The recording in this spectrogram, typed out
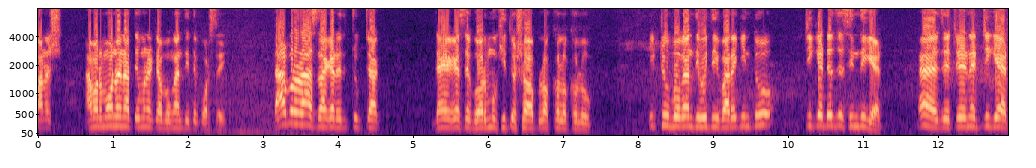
মানুষ আমার মনে হয় না তেমন একটা ভোগান্তিতে পড়ছে। তারপরে রাস্তাঘাটে টুকটাক দেখা গেছে গড়মুখী তো সব লক্ষ লক্ষ লোক। একটু ভোগান্তি হইতেই পারে কিন্তু টিকেটের যে সিন্ডিকেট হ্যাঁ যে ট্রেনের টিকিট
